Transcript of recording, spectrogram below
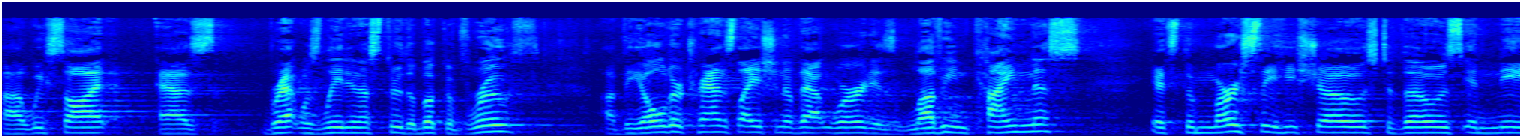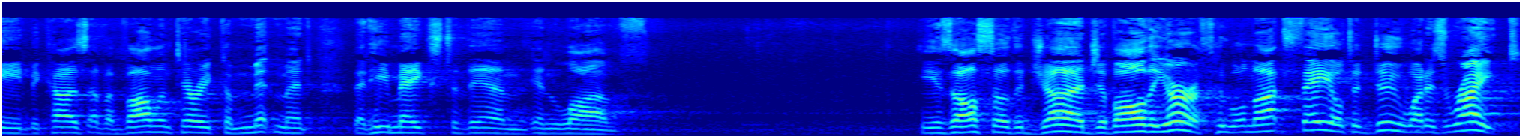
Uh, we saw it as Brett was leading us through the book of Ruth. Uh, the older translation of that word is loving kindness. It's the mercy he shows to those in need because of a voluntary commitment that he makes to them in love. He is also the judge of all the earth who will not fail to do what is right.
